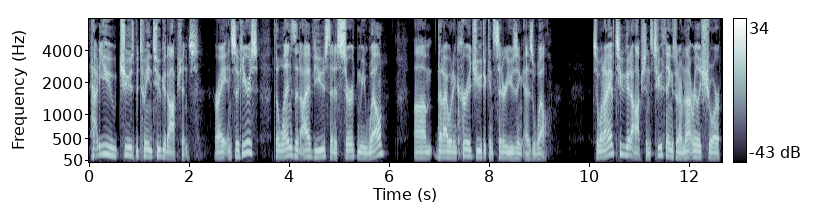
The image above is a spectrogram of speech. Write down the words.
How do you choose between two good options, right? And so here's the lens that I've used that has served me well, um, that I would encourage you to consider using as well. So when I have two good options, two things that I'm not really sure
